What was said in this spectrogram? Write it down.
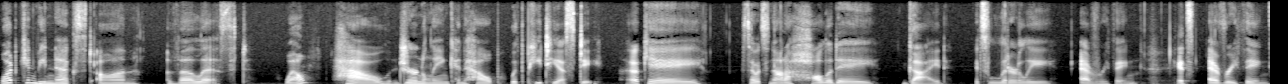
What can be next on the list? Well, how journaling can help with PTSD. Okay, so it's not a holiday guide, it's literally everything. It's everything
